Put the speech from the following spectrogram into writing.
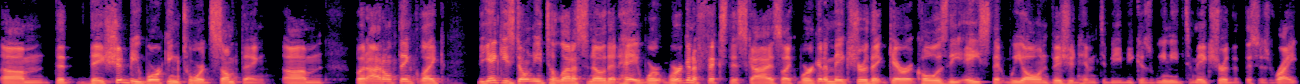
um, that they should be working towards something. Um, but I don't think like the Yankees don't need to let us know that hey, we're we're going to fix this, guys. Like we're going to make sure that Gerrit Cole is the ace that we all envisioned him to be because we need to make sure that this is right.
